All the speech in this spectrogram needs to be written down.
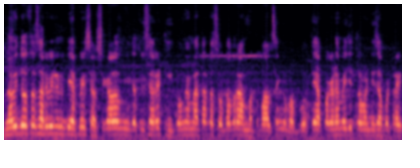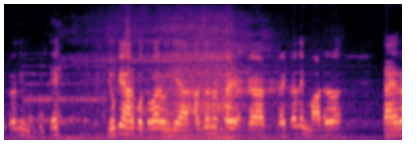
ਲਓ ਵੀ ਦੋਸਤੋ, ਸਾਰੇ ਵੀਰਾਂ ਨੂੰ ਪਿਆਰ ਭਰੀ ਸਤਿ ਸ਼੍ਰੀ ਅਕਾਲ। ਉਮੀਦ ਹੈ ਤੁਸੀਂ ਸਾਰੇ ਠੀਕ ਹੋਗੇ ਮੈਂ ਤੁਹਾਡਾ ਛੋਟਾ ਭਰਾ ਅਮਰਪਾਲ ਸਿੰਘ ਬੱਬੂ ਤੇ ਆਪਾਂ ਖੜੇ ਹਾਂ ਜੀ ਤਲਵੰਡੀ ਸਾਬੋ ਟਰੈਕਟਰਾਂ ਦੀ ਮੰਡੀ ਤੇ, ਜੋ ਕਿ ਹਰ ਬੁੱਧਵਾਰ ਹੁੰਦੀ ਆ। ਅੱਜ ਤੁਹਾਨੂੰ ਟਰੈ- ਦੇ ਮਾਡਲ, ਟਾਇਰ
